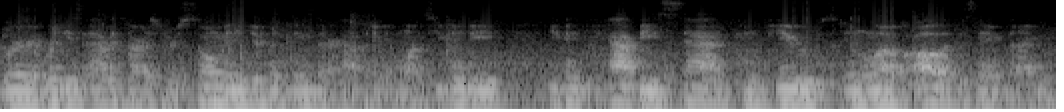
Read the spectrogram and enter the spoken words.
We're we're these avatars for so many different things that are happening at once. You can be you can be happy, sad, confused, in love, all at the same time.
